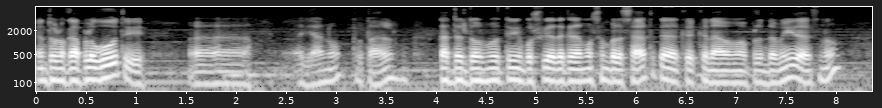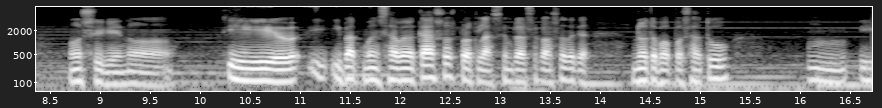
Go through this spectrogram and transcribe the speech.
en tot el que ha plogut, i eh, allà no, total, dels dos teníem possibilitat de quedar-nos embarassats que, que, que anàvem a prendre mides, no? O sigui, no... I, i, i va començar a haver casos, però clar, sempre la cosa de que no te pot passar a tu, mm, i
